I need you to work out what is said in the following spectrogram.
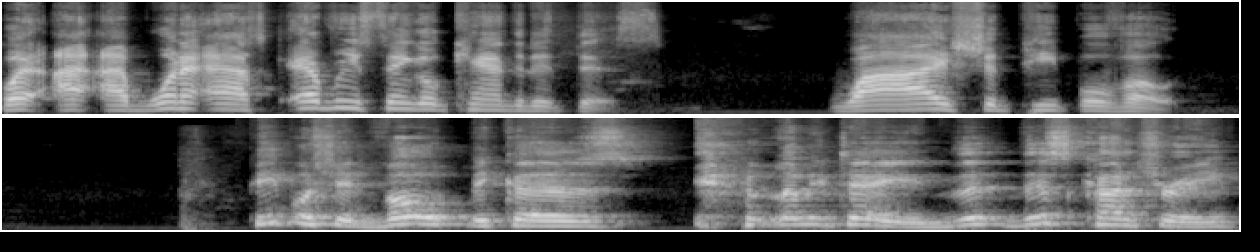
But I, I want to ask every single candidate this. Why should people vote? people should vote because let me tell you, th- this country,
